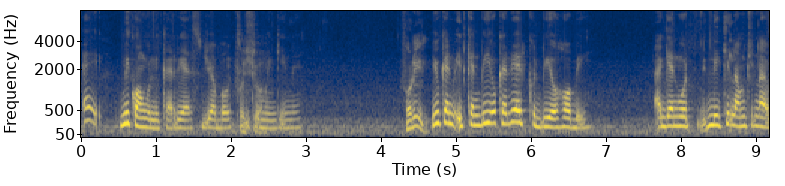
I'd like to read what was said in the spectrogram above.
Hey, mi kwangu ni career sijui about For mtu sure. mwingine for real? You can it can be your career it could be your hobby. Again what ni kila mtu na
